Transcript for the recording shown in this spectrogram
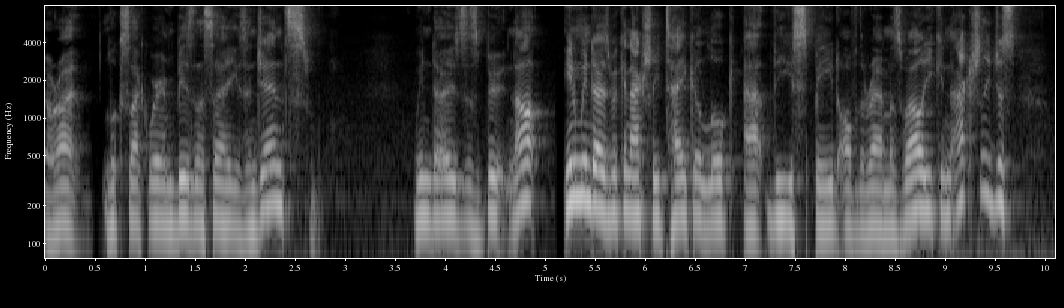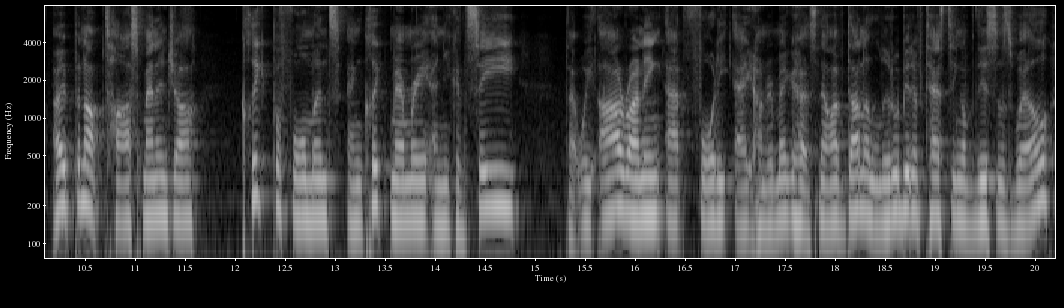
All right, looks like we're in business, ladies and gents. Windows is booting up. In Windows, we can actually take a look at the speed of the RAM as well. You can actually just open up Task Manager, click Performance and click Memory and you can see that we are running at 4800 megahertz. Now I've done a little bit of testing of this as well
